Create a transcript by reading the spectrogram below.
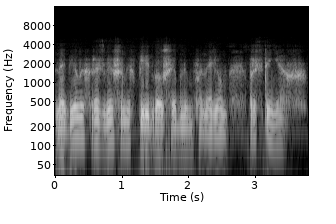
на белых, развешанных перед волшебным фонарем простынях.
